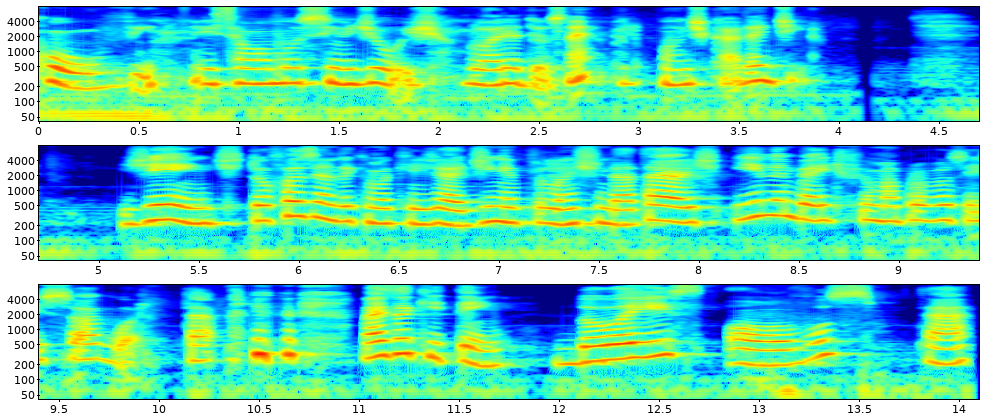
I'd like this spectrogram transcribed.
couve. Esse é o almocinho de hoje. Glória a Deus, né? Pelo pão de cada dia. Gente, tô fazendo aqui uma queijadinha pro lanche da tarde e lembrei de filmar pra vocês só agora, tá? Mas aqui tem dois ovos, tá?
